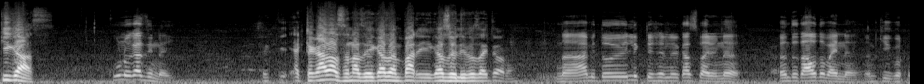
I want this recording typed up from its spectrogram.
কি কাজ? কোনো কাজই নাই। একটা কাজ আছে না যে কাজ আমি পারি এই কাজ হইলে যাইতে পারো না আমি তো ইলেকট্রিশিয়ানের কাজ পারি না। এখন তো তাও তো পাই না আমি কি করব?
